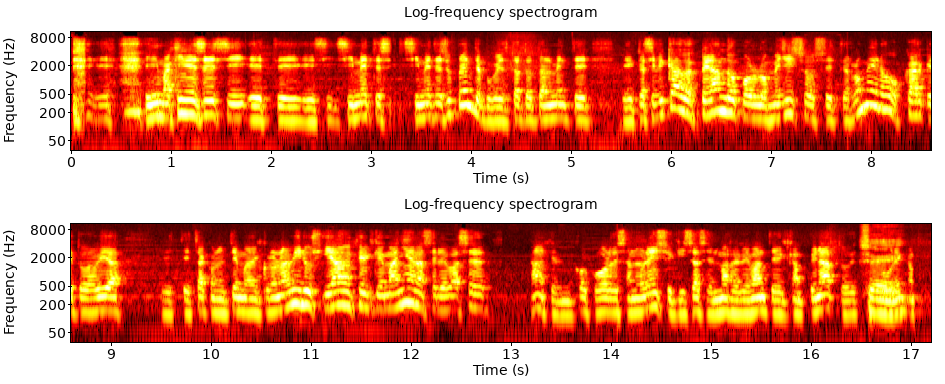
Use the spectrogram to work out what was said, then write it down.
Imagínense si, este, si, si mete, si mete suplente, porque ya está totalmente eh, clasificado, esperando por los mellizos este, Romero, Oscar que todavía este, está con el tema del coronavirus, y Ángel que mañana se le va a hacer, Ángel, el mejor jugador de San Lorenzo y quizás el más relevante del campeonato, de este Sí. pobre campeonato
